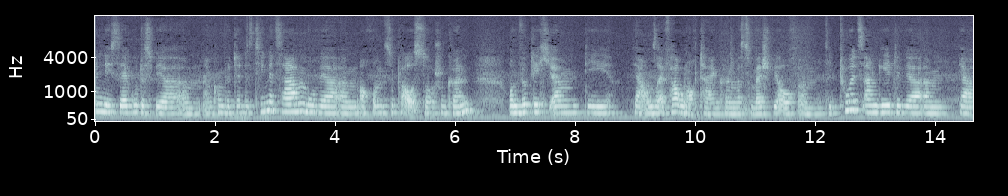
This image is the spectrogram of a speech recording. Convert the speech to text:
finde ich sehr gut, dass wir ähm, ein kompetentes Team jetzt haben, wo wir ähm, auch uns super austauschen können und wirklich ähm, die ja, unsere Erfahrungen auch teilen können, was zum Beispiel auch ähm, die Tools angeht, die wir ähm, ja,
